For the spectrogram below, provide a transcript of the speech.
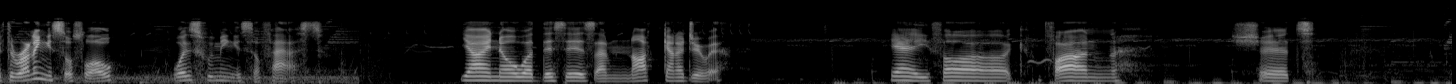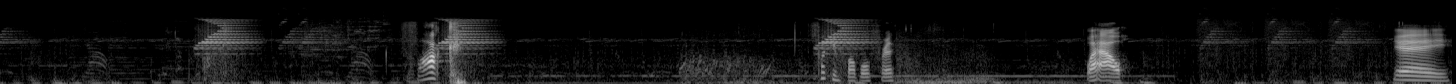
If the running is so slow, why the swimming is so fast? Yeah, I know what this is. I'm not gonna do it. Yay, fuck. Fun. Shit. Fuck! Fucking bubble friend. Wow. Yay,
